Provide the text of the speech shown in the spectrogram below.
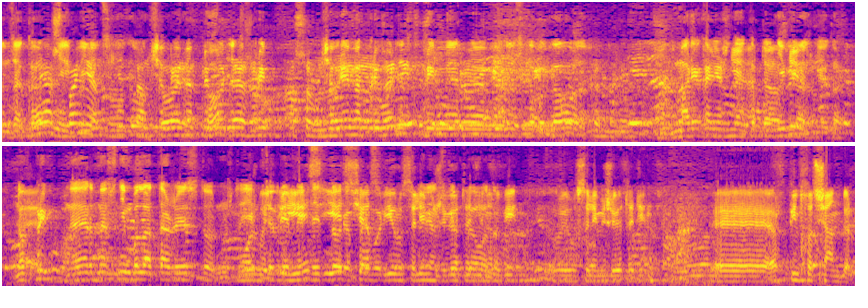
бен Закар, Мне понятно, видится, там он все время приводит, при- все время приводит в пример Гаона. В море, конечно, это был не Гаон, но, при- наверное, с ним была та же история, потому что Может быть, все время есть, история есть сейчас в Иерусалиме живет один в Иерусалиме живет один э, Пинхот Шанберг.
